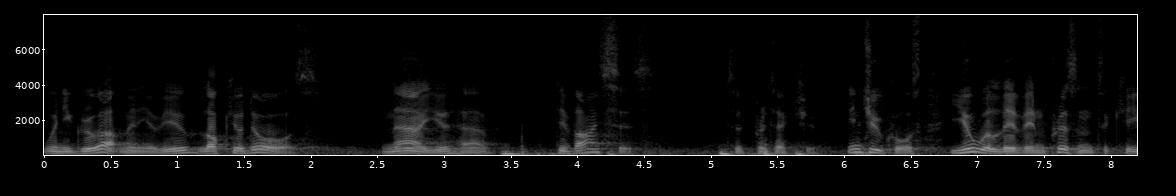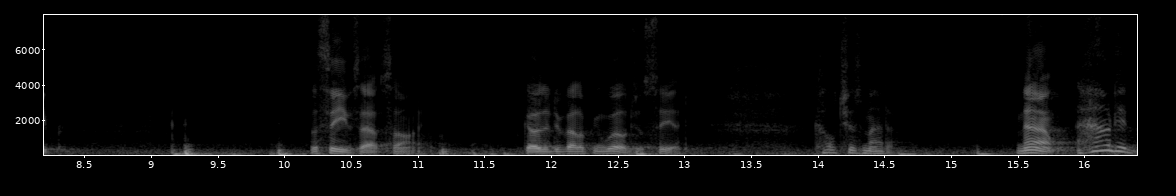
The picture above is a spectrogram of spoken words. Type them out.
when you grew up, many of you, lock your doors. Now you have devices to protect you. In due course, you will live in prison to keep the thieves outside. Go to the developing world, you'll see it. Cultures matter. Now, how did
